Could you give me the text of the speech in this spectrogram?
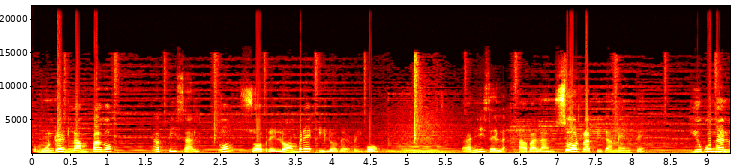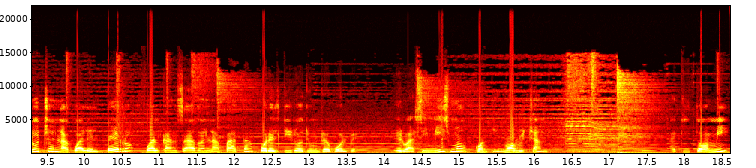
Como un relámpago, Capi saltó sobre el hombre y lo derribó. Barney se abalanzó rápidamente y hubo una lucha en la cual el perro fue alcanzado en la pata por el tiro de un revólver, pero asimismo continuó luchando. Aquí Tommy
